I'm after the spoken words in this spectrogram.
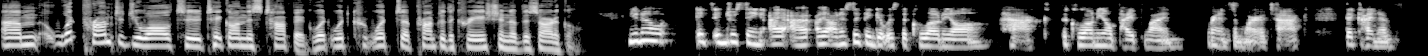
Um, what prompted you all to take on this topic? What, what, what uh, prompted the creation of this article? You know, it's interesting. I, I, I honestly think it was the colonial hack, the colonial pipeline ransomware attack that kind of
